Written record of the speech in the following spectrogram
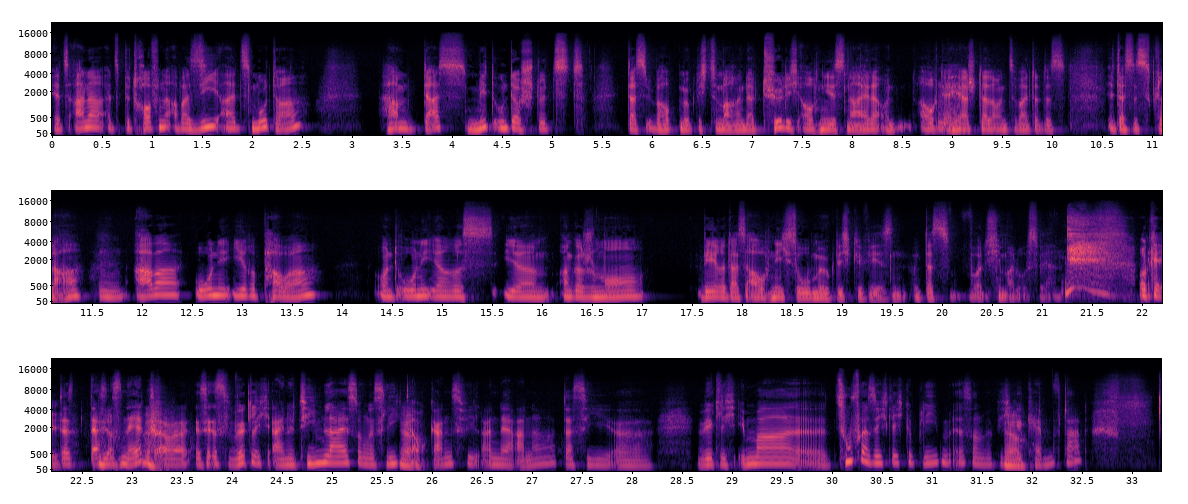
jetzt Anna als Betroffene, aber Sie als Mutter haben das mit unterstützt, das überhaupt möglich zu machen. Natürlich auch Nils Snyder und auch der mhm. Hersteller und so weiter, das, das ist klar. Mhm. Aber ohne ihre Power und ohne ihres, ihr Engagement wäre das auch nicht so möglich gewesen. Und das wollte ich hier mal loswerden. Okay. Das, das ja. ist nett, aber es ist wirklich eine Teamleistung. Es liegt ja. auch ganz viel an der Anna, dass sie äh, wirklich immer äh, zuversichtlich geblieben ist und wirklich ja. gekämpft hat.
